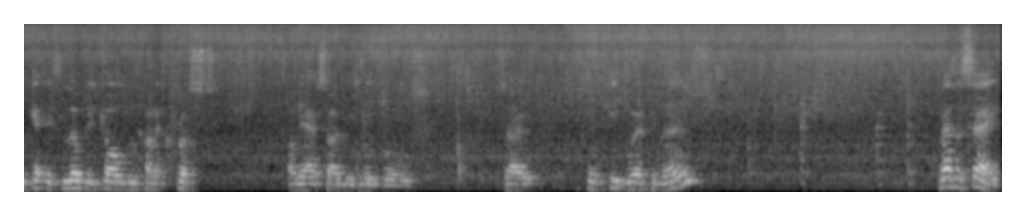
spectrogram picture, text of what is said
we get this lovely golden kind of crust on the outside of these meatballs. So, just going to keep working those. And as I say,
